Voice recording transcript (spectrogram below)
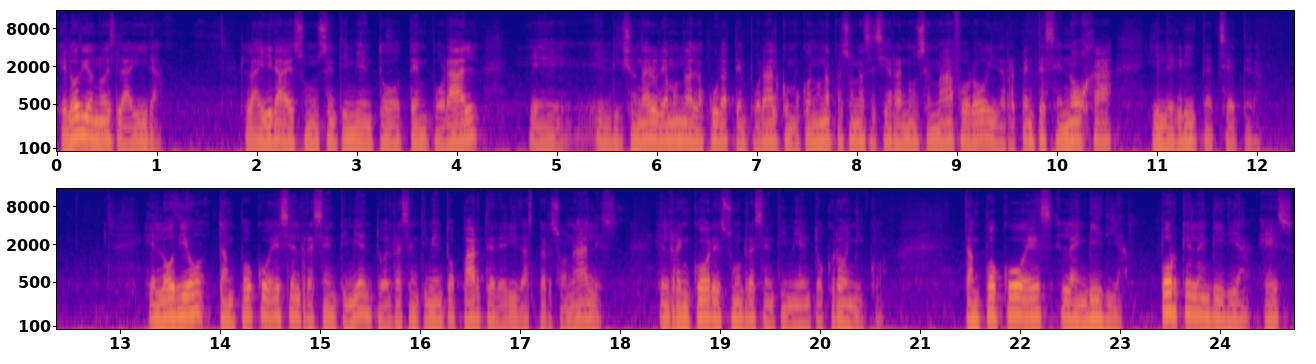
El odio no es la ira. La ira es un sentimiento temporal. Eh, el diccionario le llama una locura temporal, como cuando una persona se cierra en un semáforo y de repente se enoja y le grita, etc. El odio tampoco es el resentimiento. El resentimiento parte de heridas personales. El rencor es un resentimiento crónico tampoco es la envidia, porque la envidia es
